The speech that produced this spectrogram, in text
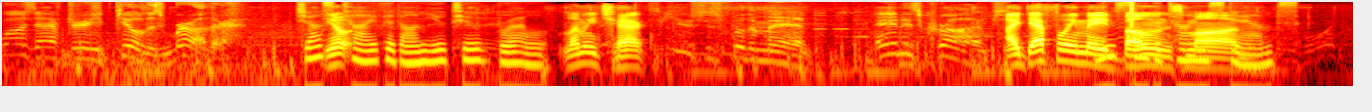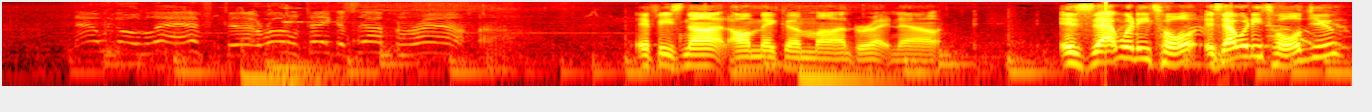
was after he killed his brother. Just You know- type it on YouTube, bro. Let me check. Excuses for the man and his crimes. I definitely made see the Bones mod. timestamps. If he's not, I'll make him mod right now. Is that what he told? Is that what he told you?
